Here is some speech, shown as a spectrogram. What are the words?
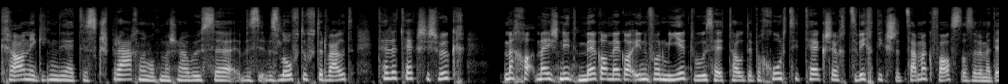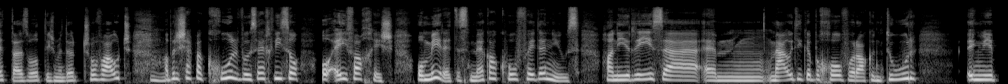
keine Ahnung, irgendwie hat ein Gespräch, dann muss man schnell wissen, was, was läuft auf der Welt. Teletext ist wirklich man, kann, man ist nicht mega, mega informiert, weil es hat halt eben kurze Texte, einfach das Wichtigste zusammengefasst. Also wenn man Details will, ist man dort schon falsch. Mhm. Aber es ist eben cool, weil es echt wie so auch einfach ist. Und mir hat es mega geholfen in den News. Habe ich riesen ähm, Meldungen bekommen von Agentur, irgendwie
